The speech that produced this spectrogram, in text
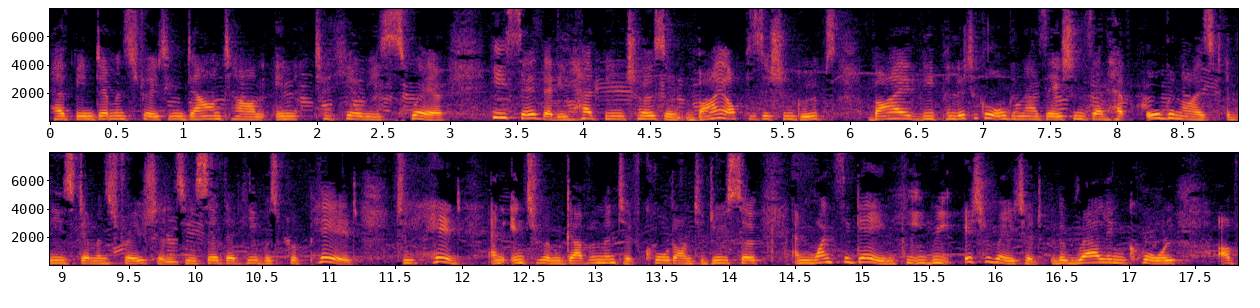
have been demonstrating downtown in Tahrir Square. He said that he had been chosen by opposition groups, by the political organizations that have organized these demonstrations. He said that he was prepared to head an interim government if called on to do so. And once again, he reiterated the rallying call of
